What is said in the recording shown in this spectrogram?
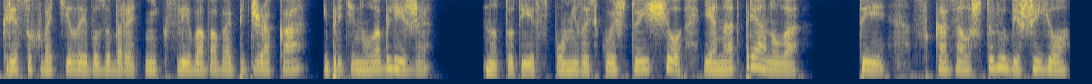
Крес ухватила его за воротник сливового пиджака и притянула ближе. Но тут ей вспомнилось кое-что еще, и она отпрянула. «Ты сказал, что любишь ее».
